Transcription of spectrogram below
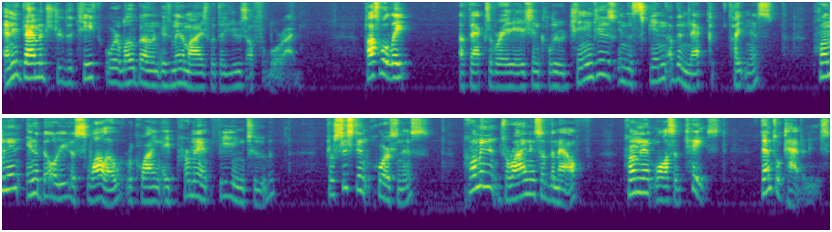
Any damage to the teeth or low bone is minimized with the use of fluoride. Possible late effects of radiation include changes in the skin of the neck, tightness, permanent inability to swallow, requiring a permanent feeding tube, persistent hoarseness, permanent dryness of the mouth, permanent loss of taste, dental cavities,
